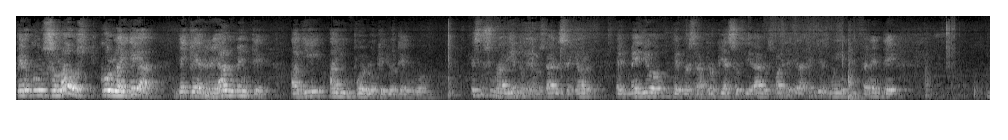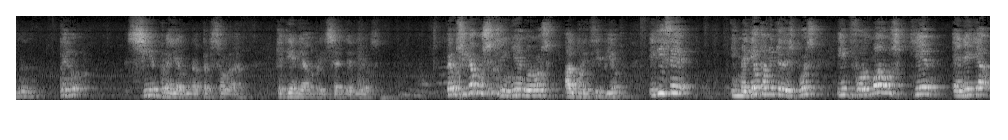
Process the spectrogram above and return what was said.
pero consolaos con la idea de que realmente allí hay un pueblo que yo tengo. Este es un aliento que nos da el Señor en medio de nuestra propia sociedad. Nos parece que la gente es muy indiferente, pero siempre hay alguna persona que tiene hambre y sed de Dios. Pero sigamos ciñéndonos al principio y dice inmediatamente después, informaos quién en ella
